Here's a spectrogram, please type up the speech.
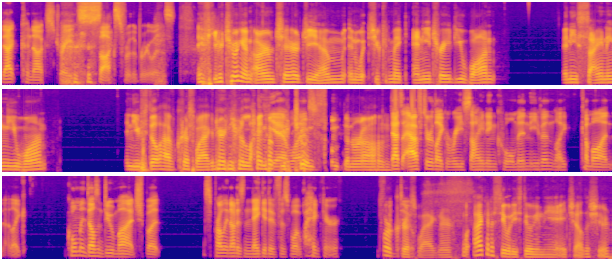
that Canucks trade sucks for the Bruins. If you're doing an armchair GM in which you can make any trade you want, any signing you want, and you still have Chris Wagner in your lineup, Yeah, you're doing something wrong. That's after like re-signing Kuhlman. Even like, come on, like Kuhlman doesn't do much, but it's probably not as negative as what Wagner. Or would do. Chris Wagner. Well, I gotta see what he's doing in the AHL this year.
